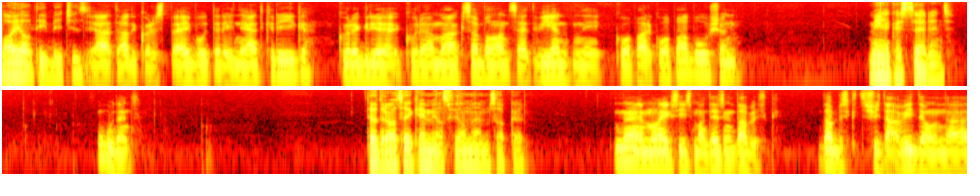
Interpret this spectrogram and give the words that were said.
Loyalty bitches. jā, tāda, kura spēj būt arī neatkarīga, kura, kura māca sabalansēt vieni kopā ar kopā būšanu. Mīļākais dzēriens. Ūdens. Tev traucēja, Emīls filmē mums apkārt. Nē, man liekas, īstenībā diezgan dabiski. Dabiski šī vide un uh,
